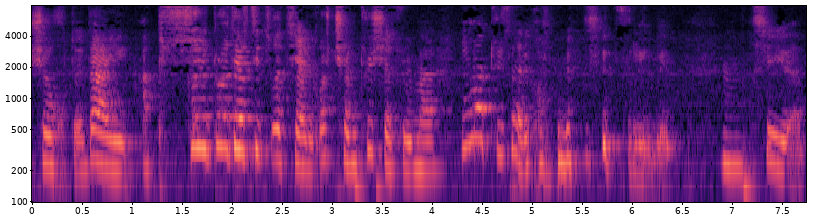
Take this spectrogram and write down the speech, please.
შევხვდე და აი აბსოლუტურად ერთი წუთი არ იყოს ჩემთვის შეცვლილი, მაგრამ იმათვის არ იყო მე შეცვლილი. ხშირად.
